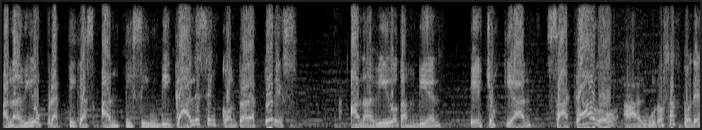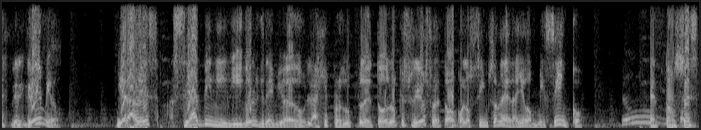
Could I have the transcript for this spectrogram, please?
Han habido prácticas antisindicales en contra de actores. Han habido también hechos que han sacado a algunos actores del gremio. Y a la vez se ha dividido el gremio de doblaje producto de todo lo que sucedió, sobre todo con los Simpsons en el año 2005. Entonces,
